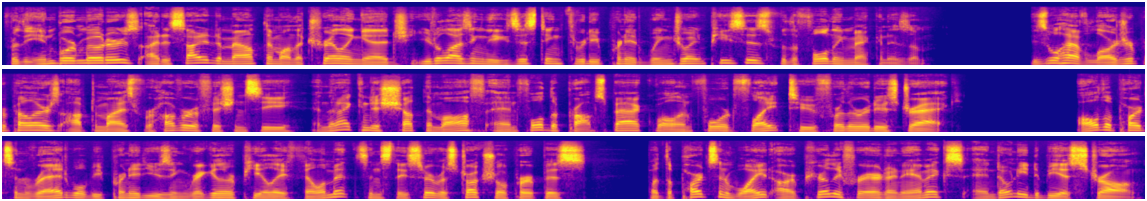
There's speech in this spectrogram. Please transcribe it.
For the inboard motors, I decided to mount them on the trailing edge utilizing the existing 3D printed wing joint pieces for the folding mechanism. These will have larger propellers optimized for hover efficiency, and then I can just shut them off and fold the props back while in forward flight to further reduce drag. All the parts in red will be printed using regular PLA filament since they serve a structural purpose, but the parts in white are purely for aerodynamics and don't need to be as strong.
